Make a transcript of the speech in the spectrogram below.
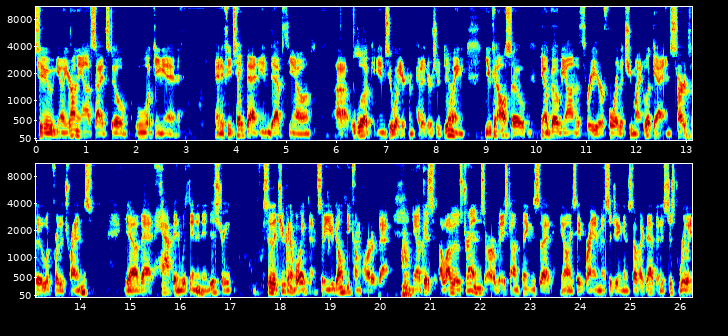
to, you know, you're on the outside still looking in. And if you take that in depth, you know, uh, look into what your competitors are doing, you can also, you know, go beyond the three or four that you might look at and start to look for the trends you know that happen within an industry so that you can avoid them so you don't become part of that. You know because a lot of those trends are based on things that you know i say brand messaging and stuff like that that is just really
